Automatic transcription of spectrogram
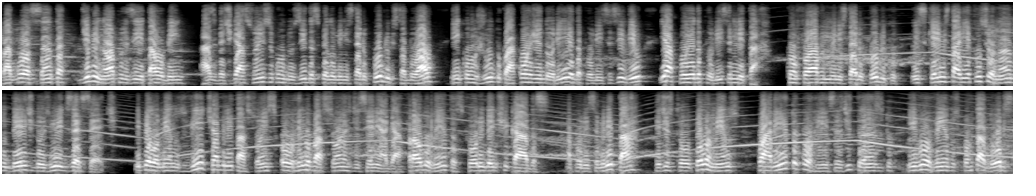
Lagoa Santa, Divinópolis e Itaubim. As investigações são conduzidas pelo Ministério Público Estadual em conjunto com a Corregedoria da Polícia Civil e apoio da Polícia Militar. Conforme o Ministério Público, o esquema estaria funcionando desde 2017 e pelo menos 20 habilitações ou renovações de CNH fraudulentas foram identificadas. A Polícia Militar registrou pelo menos 40 ocorrências de trânsito envolvendo os portadores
